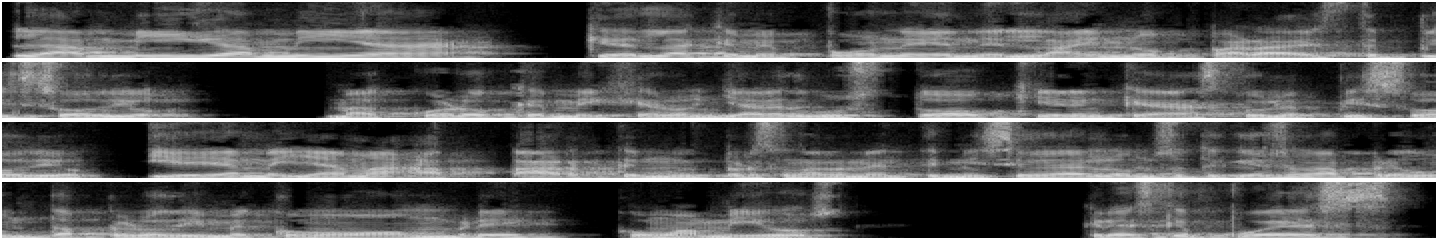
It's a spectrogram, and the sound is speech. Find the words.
la amiga mía que es la que me pone en el line para este episodio, me acuerdo que me dijeron, ya les gustó, quieren que hagas todo el episodio. Y ella me llama aparte muy personalmente. Me dice, oye, Alonso, te quiero hacer una pregunta, pero dime como hombre, como amigos. ¿Crees que puedes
